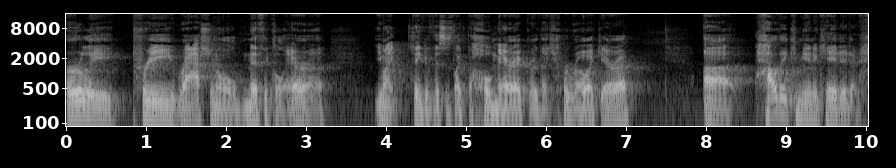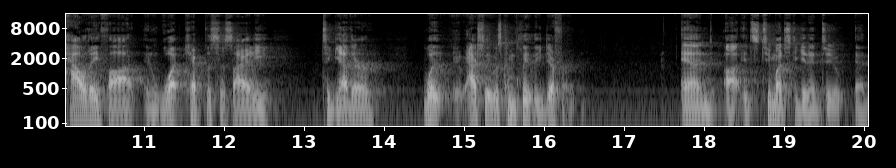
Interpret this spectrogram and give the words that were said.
early pre-rational mythical era, you might think of this as like the Homeric or the heroic era. Uh, how they communicated and how they thought and what kept the society together was actually was completely different and uh, it's too much to get into. And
